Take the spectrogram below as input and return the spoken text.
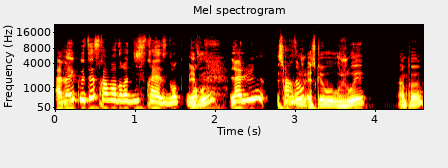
ah bah écoutez, ce sera vendredi 13. Donc, Et vous? La lune. Est-ce que vous jouez? Un peu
